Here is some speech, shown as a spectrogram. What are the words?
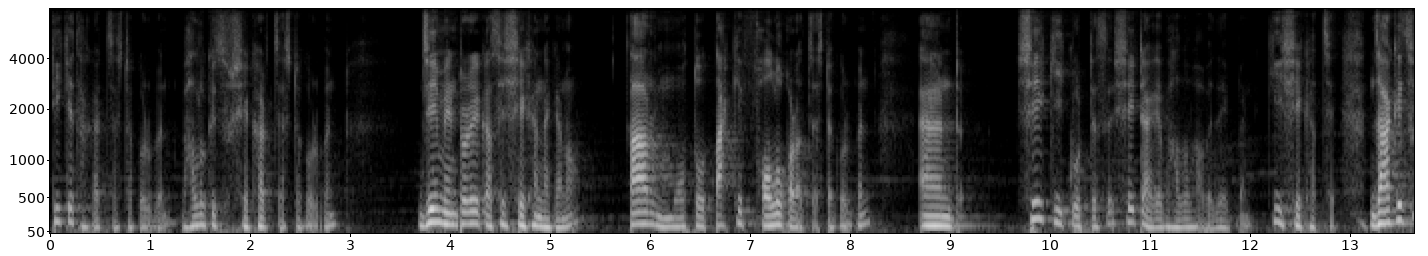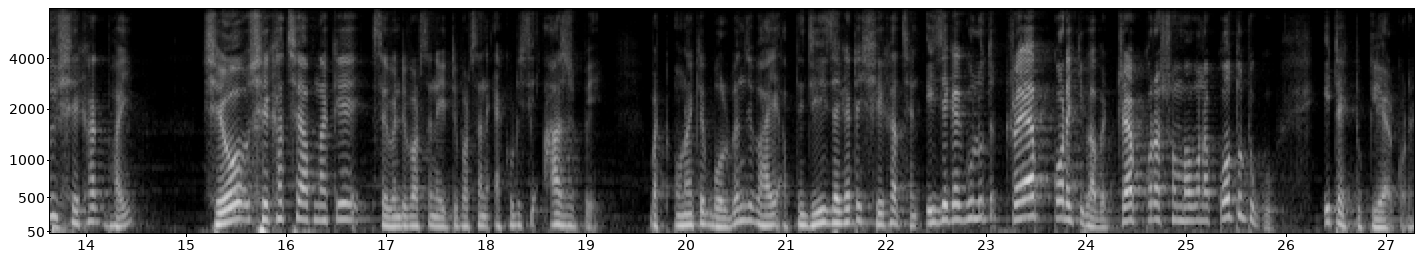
টিকে থাকার চেষ্টা করবেন, ভালো কিছু শেখার চেষ্টা করবেন। যে মেন্টরের কাছে শেখান না কেন, তার মতো তাকে ফলো করার চেষ্টা করবেন অ্যান্ড সে কি করতেছে সেটা আগে ভালোভাবে দেখবেন, কি শেখাচ্ছে। যা কিছুই শেখাক ভাই, সেও শেখাচ্ছে আপনাকে seventy percent eighty percent accuracy আসবে। বাট ওনাকে বলবেন যে, ভাই, আপনি যেই জায়গাটায় শেখাচ্ছেন, এই জায়গাগুলোতে ট্র্যাপ করে কীভাবে? ট্র্যাপ করার সম্ভাবনা কতটুকু? এটা একটু ক্লিয়ার করেন,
